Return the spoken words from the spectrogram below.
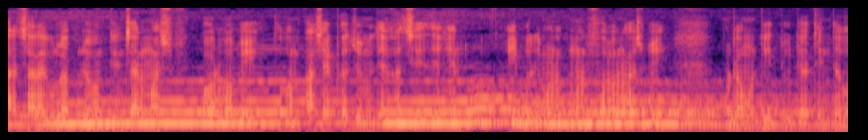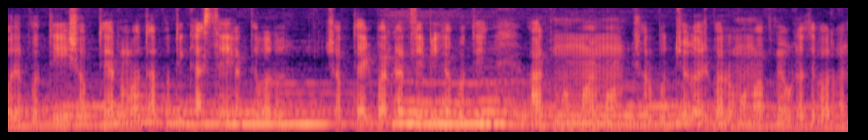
আর চারাগুলো আপনি যখন তিন চার মাস পর হবে, তখন পাশে একটা জমি দেখাচ্ছি, দেখেন এই পরিমাণ আপনার ফলন আসবে। মোটামুটি দুইটা, তিনটা করে প্রতি সপ্তাহে আপনারা তার প্রতি গাছ থেকে কাটতে পারবেন। সপ্তাহে একবার কাটলে বিঘা প্রতি আট মন নয় মন সর্বোচ্চ দশ বারো মনও আপনি উঠাতে পারবেন।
